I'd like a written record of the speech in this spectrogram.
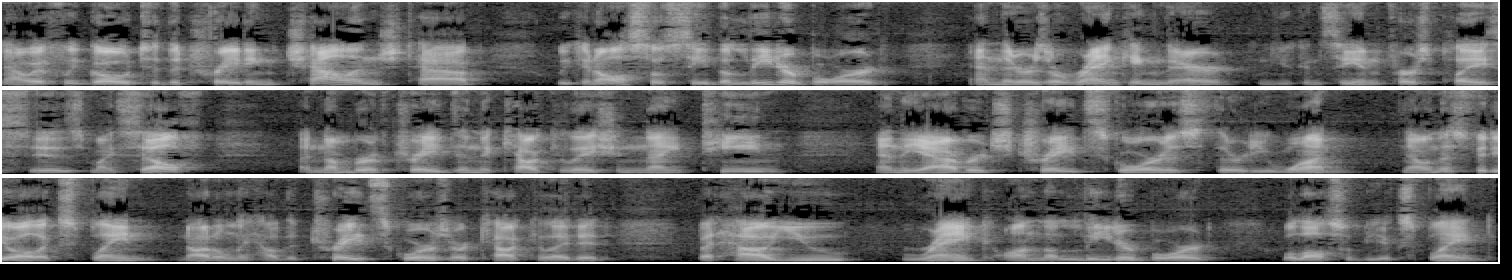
Now if we go to the trading challenge tab, we can also see the leaderboard and there is a ranking there. You can see in first place is myself, a number of trades in the calculation 19, and the average trade score is 31. Now in this video I'll explain not only how the trade scores are calculated, but how you rank on the leaderboard will also be explained.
